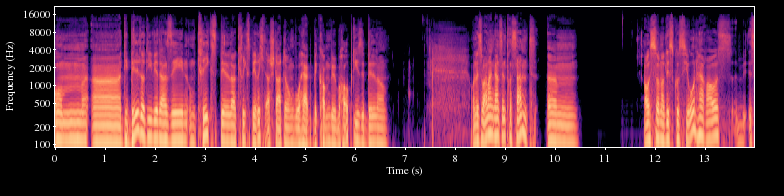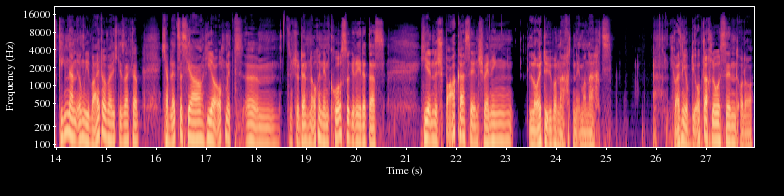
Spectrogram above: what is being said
um äh, die Bilder, die wir da sehen, um Kriegsbilder, Kriegsberichterstattung, woher bekommen wir überhaupt diese Bilder? Und es war dann ganz interessant, ähm, aus so einer Diskussion heraus, es ging dann irgendwie weiter, weil ich gesagt habe, ich habe letztes Jahr hier auch mit ähm, den Studenten auch in dem Kurs so geredet, dass hier in der Sparkasse in Schwenningen Leute übernachten immer nachts. Ich weiß nicht, ob die obdachlos sind oder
